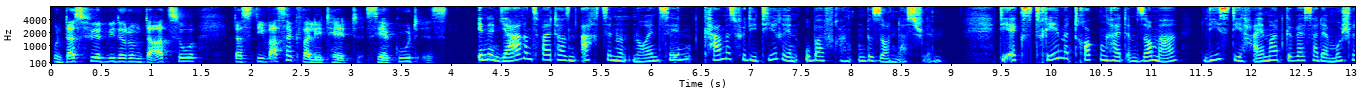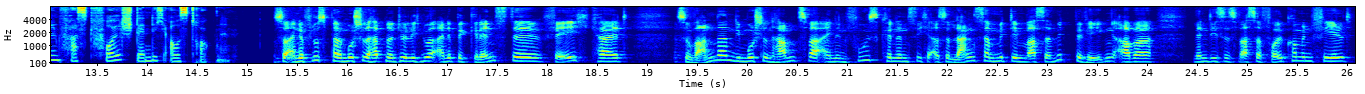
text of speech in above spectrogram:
Und das führt wiederum dazu, dass die Wasserqualität sehr gut ist. In den Jahren 2018 und 2019 kam es für die Tiere in Oberfranken besonders schlimm. Die extreme Trockenheit im Sommer ließ die Heimatgewässer der Muscheln fast vollständig austrocknen. So eine Flussperlmuschel hat natürlich nur eine begrenzte Fähigkeit, zu wandern. Die Muscheln haben zwar einen Fuß, können sich also langsam mit dem Wasser mitbewegen, aber wenn dieses Wasser vollkommen fehlt,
